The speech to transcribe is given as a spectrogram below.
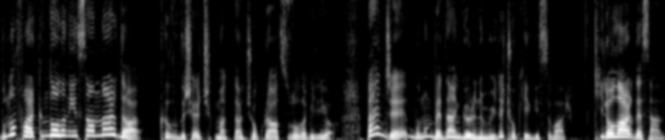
Bunun farkında olan insanlar da kıllı dışarı çıkmaktan çok rahatsız olabiliyor. Bence bunun beden görünümüyle çok ilgisi var. Kilolar desen,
